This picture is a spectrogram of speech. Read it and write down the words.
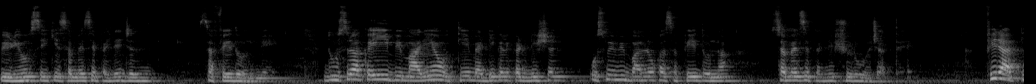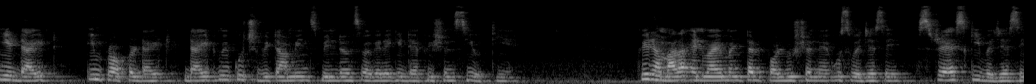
पीढ़ियों से कि समय से पहले जल्द सफ़ेद होने। दूसरा कई बीमारियाँ होती हैं मेडिकल कंडीशन उसमें भी बालों का सफ़ेद होना समय से पहले शुरू हो जाता है। फिर आती है डाइट इम्प्रॉपर डाइट डाइट में कुछ विटामिन मिनरल्स वगैरह की डेफिशिएंसी होती है। फिर हमारा एनवायरमेंटल पॉल्यूशन है, उस वजह से स्ट्रेस की वजह से,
